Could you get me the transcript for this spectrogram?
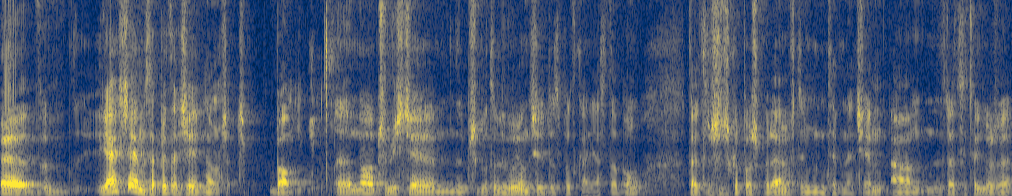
E, ja chciałem zapytać się jedną rzecz, bo no oczywiście m, przygotowując się do spotkania z Tobą, tak troszeczkę poszperałem w tym internecie, a z racji tego, że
